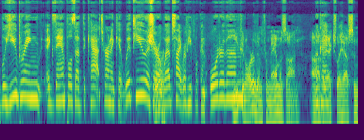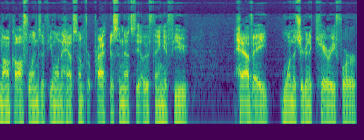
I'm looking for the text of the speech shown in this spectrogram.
Will you bring examples of the cat tourniquet with you? Is sure. there a website where people can order them? You can order them from Amazon. Uh, okay. They actually have some knockoff ones if you want to have some for practice, and that's the other thing. If you have a one that you're going to carry for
